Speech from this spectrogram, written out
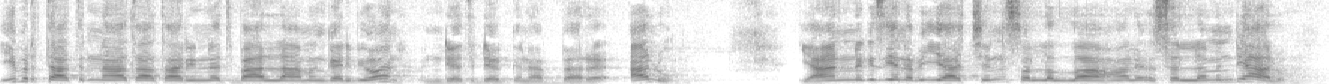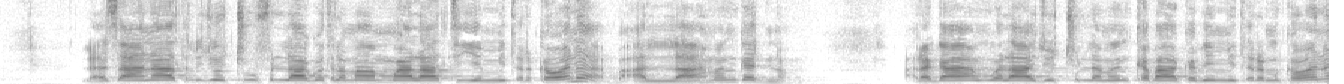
ይህ ብርታትና ታታሪነት በአላህ መንገድ ቢሆን እንዴት ደግ ነበር አሉ። ያን ጊዜ ነቢያችን ሰለላሁ ዐለይሂ ወሰለም እንዲህ አሉ። ለሕፃናት ልጆቹ ፍላጎት ለማሟላት የሚጥር ከሆነ በአላህ መንገድ ነው። አረጋውያን ወላጆቹን ለመንከባከብ የሚጥርም ከሆነ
